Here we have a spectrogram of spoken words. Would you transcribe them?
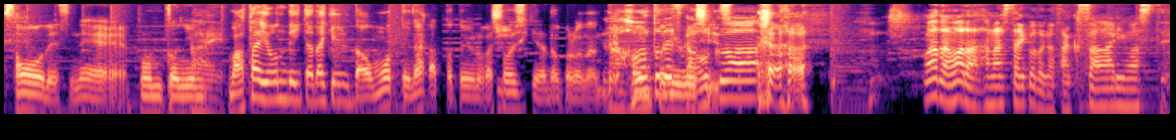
そうですね。本当に、はいまた呼んでいただけるとは思ってなかったというのが正直なところなんで。あ本当ですか？僕ははまだまだ話したいことがたくさんありまして。い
